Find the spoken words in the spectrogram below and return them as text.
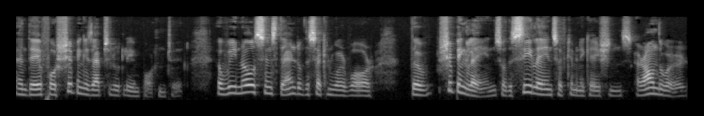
and therefore shipping is absolutely important to it. Uh, we know since the end of the Second World War, the shipping lanes or the sea lanes of communications around the world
